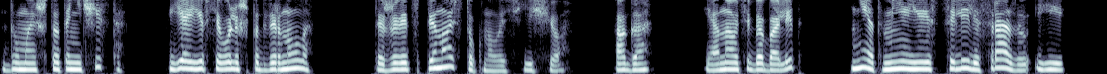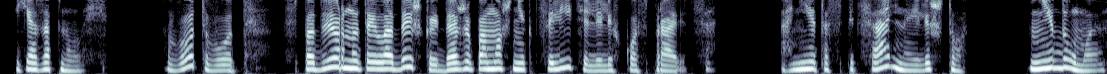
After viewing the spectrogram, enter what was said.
Думаешь, что-то нечисто? Я ее всего лишь подвернула? Ты же ведь спиной стукнулась еще. Ага. И она у тебя болит? Нет, мне ее исцелили сразу, и... Я запнулась. Вот-вот, с подвернутой лодыжкой даже помощник целителя легко справится. Они это специально или что? Не думаю.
